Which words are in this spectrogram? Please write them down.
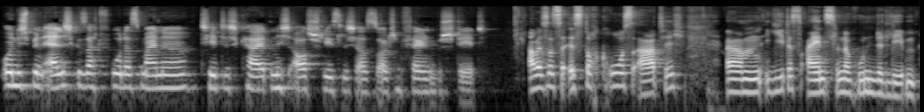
Und ich bin ehrlich gesagt froh, dass meine Tätigkeit nicht ausschließlich aus solchen Fällen besteht. Aber es ist, ist doch großartig. Ähm, jedes einzelne Hundeleben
